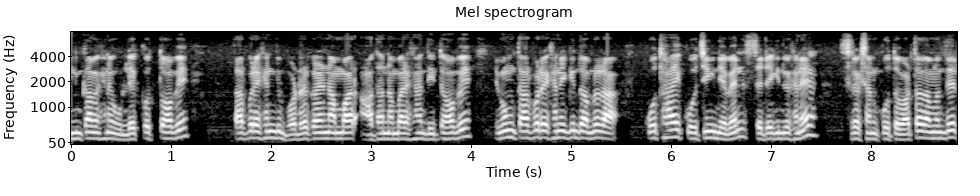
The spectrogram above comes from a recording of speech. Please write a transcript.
ইনকাম এখানে উল্লেখ করতে হবে। তারপর এখানে কিন্তু voter card number Aadhaar number এখানে দিতে হবে এবং তারপর এখানে কিন্তু আপনারা কোথায় কোচিং নেবেন সেটা কিন্তু এখানে সিলেকশন করতে হবে। অর্থাৎ আপনাদের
